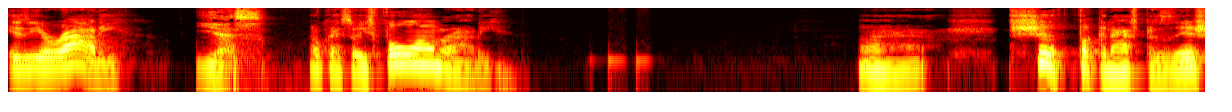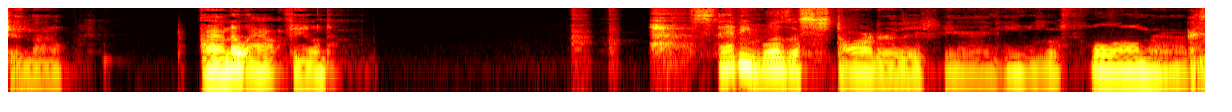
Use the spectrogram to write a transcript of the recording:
Is he a righty? Yes. Okay, so he's full on righty. All right. Should have fucking asked position though. I know outfield. Said he was a starter this year, and he was a full on righty.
